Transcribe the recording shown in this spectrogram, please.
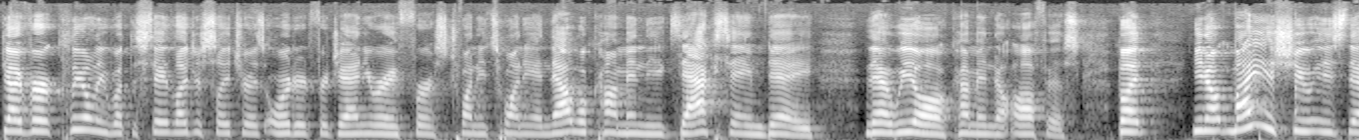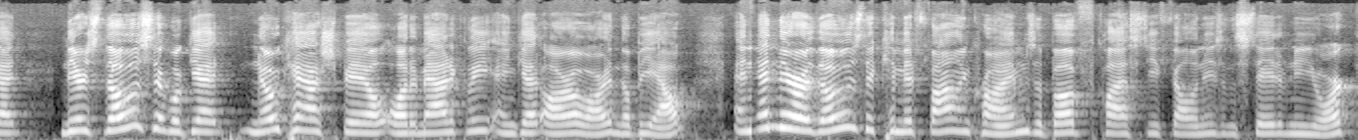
divert clearly what the state legislature has ordered for January 1st, 2020, and that will come in the exact same day that we all come into office. But, you know, my issue is that there's those that will get no cash bail automatically and get ROR and they'll be out. And then there are those that commit violent crimes above Class D felonies in the state of New York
